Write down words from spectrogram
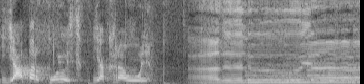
Я паркуюсь як Рауль. Hallelujah,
